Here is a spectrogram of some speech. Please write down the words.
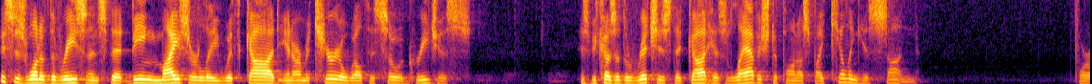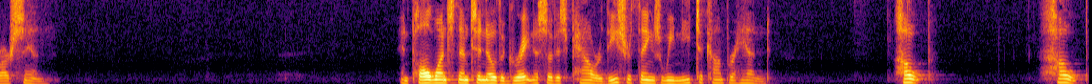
This is one of the reasons that being miserly with God in our material wealth is so egregious, is because of the riches that God has lavished upon us by killing his son for our sin. And Paul wants them to know the greatness of his power. These are things we need to comprehend. Hope. Hope.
